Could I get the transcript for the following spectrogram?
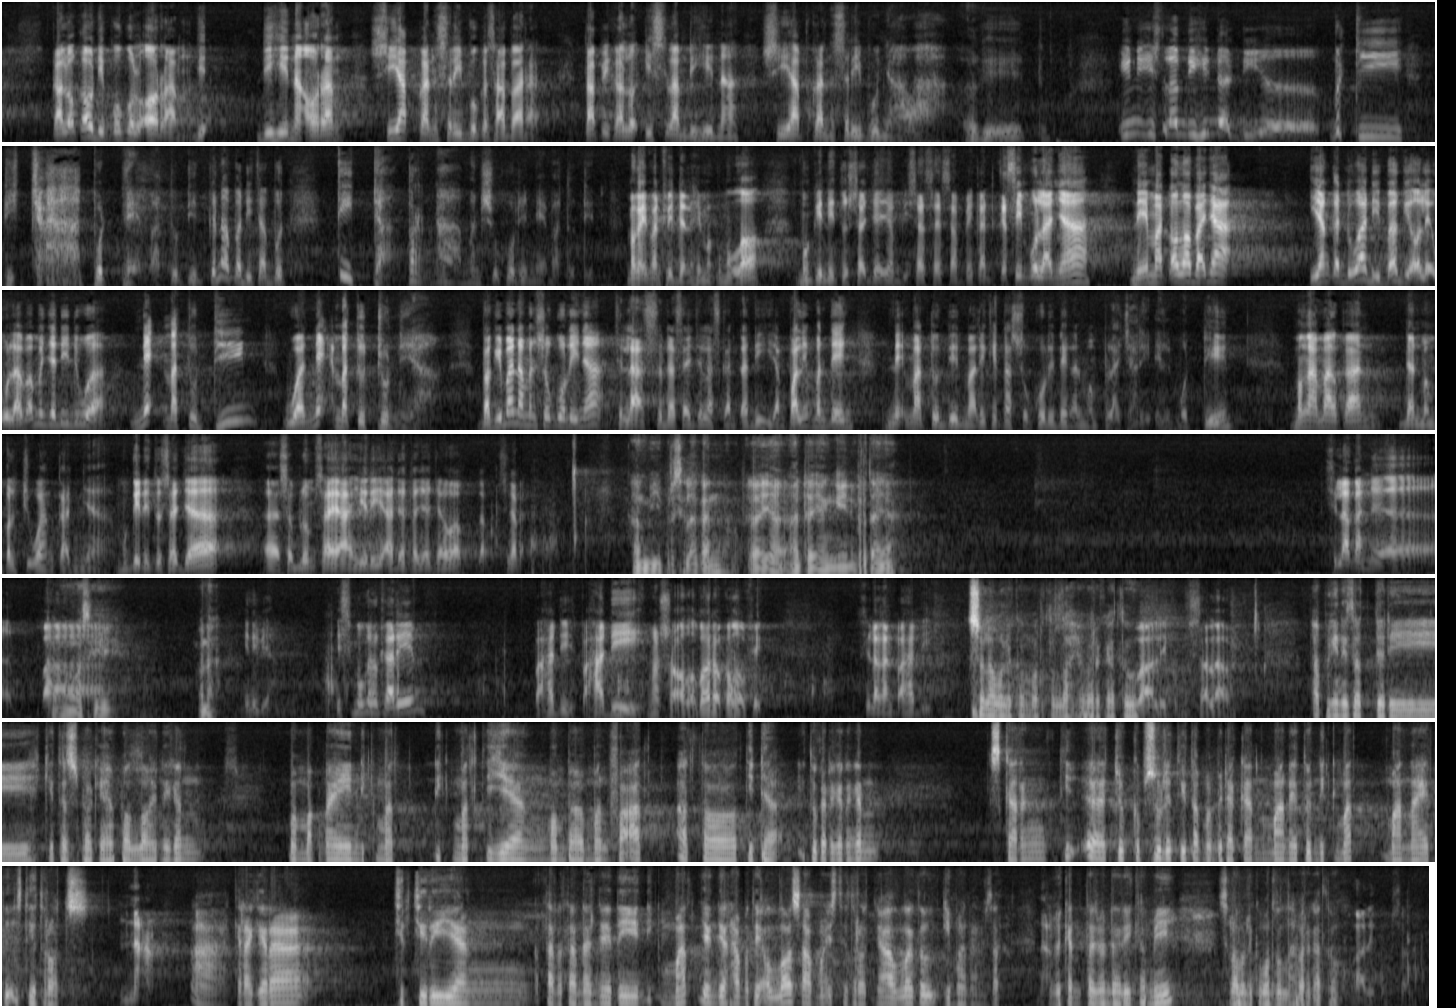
kalau kau dipukul orang, di, dihina orang, siapkan seribu kesabaran. Tapi kalau Islam dihina, siapkan seribu nyawa. Begitu. Ini Islam dihina dia. Beti dicabut nikmatuddin. Kenapa dicabut? Tidak pernah mensyukuri nikmatuddin. Maka Iman Fidan rahimakumullah, mungkin itu saja yang bisa saya sampaikan. Kesimpulannya, nikmat Allah banyak. Yang kedua dibagi oleh ulama menjadi dua. Nikmatuddin wa nikmatud dunia. Bagaimana mensyukurinya? Jelas, sudah saya jelaskan tadi. Yang paling penting, nikmatuddin mari kita syukuri dengan mempelajari ilmu din, mengamalkan dan memperjuangkannya. Mungkin itu saja. Eh, sebelum saya akhiri, ada tanya jawab. Silakan. Kami persilakan apabila ya ada yang ingin bertanya. Silakan ya, Pak. Masih mana? Ini dia. Ismugul Karim Pak Hadi, Pak Hadi, Masya Allah, Barakallahu Fik. Silakan Pak Hadi. Assalamualaikum warahmatullahi wabarakatuh. Waalaikumsalam. Apa ini Ustaz, jadi kita sebagai hamba Allah ini kan memaknai nikmat nikmat yang membawa manfaat atau tidak. Itu kadang-kadang kan sekarang eh, cukup sulit kita membedakan mana itu nikmat, mana itu istidraj. Nah. Ah, kira-kira ciri-ciri yang tanda-tandanya ini nikmat yang dirahmati Allah sama istidratnya Allah itu gimana Ustaz? Nah. Demikian pertanyaan dari kami. Assalamualaikum warahmatullahi wabarakatuh. Waalaikumsalam.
